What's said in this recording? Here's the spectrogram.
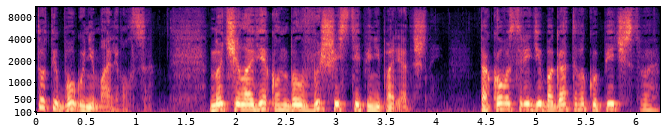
тот и Богу не маливался. Но человек он был в высшей степени порядочный. Такого среди богатого купечества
